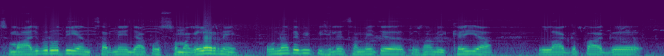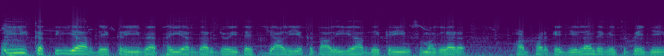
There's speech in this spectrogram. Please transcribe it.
ਸਮਾਜ ਵਿਰੋਧੀ ਅੰਸਰ ਨੇ ਜਾਂ ਕੋਈ ਸਮਗਲਰ ਨੇ ਉਹਨਾਂ ਤੇ ਵੀ ਪਿਛਲੇ ਸਮੇਂ 'ਚ ਤੁਸੀਂ ਵੇਖਿਆ ਹੀ ਆ ਲਗਭਗ 30 31000 ਦੇ ਕਰੀਬ ਐਫ ਆਈ ਆਰ ਦਰਜ ਹੋਈ ਤੇ 40 41000 ਦੇ ਕਰੀਬ ਸਮਗਲਰ ਫੜ ਫੜ ਕੇ ਜੇਲ੍ਹਾਂ ਦੇ ਵਿੱਚ ਭੇਜੇ।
